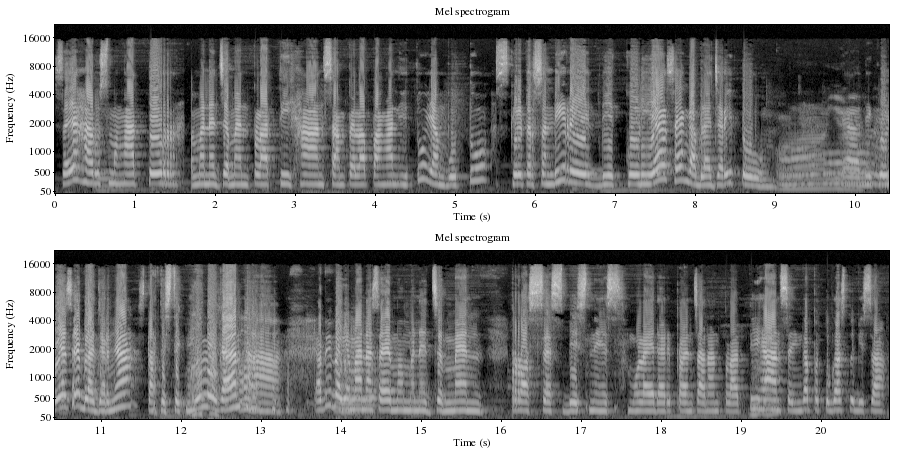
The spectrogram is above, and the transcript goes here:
saya harus mengatur manajemen pelatihan sampai lapangan itu yang butuh skill tersendiri. Di kuliah saya nggak belajar itu. Oh, iya. Ya, di kuliah saya belajarnya statistik dulu kan. Nah, tapi bagaimana saya memanajemen proses bisnis mulai dari perencanaan pelatihan sehingga petugas tuh bisa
